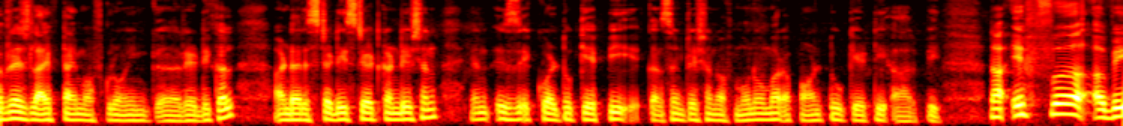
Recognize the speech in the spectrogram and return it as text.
average lifetime of growing uh, radical under steady state condition and is equal to kp concentration of monomer upon 2 kT rp. Now, if uh, we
